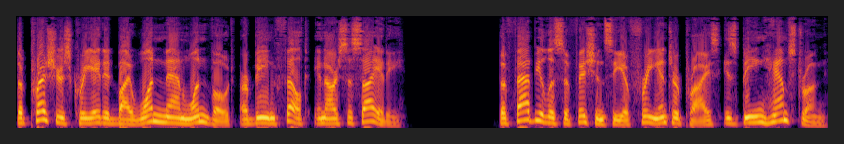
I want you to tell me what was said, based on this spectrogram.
The pressures created by one man, one vote are being felt in our society. The fabulous efficiency of free enterprise is being hamstrung.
